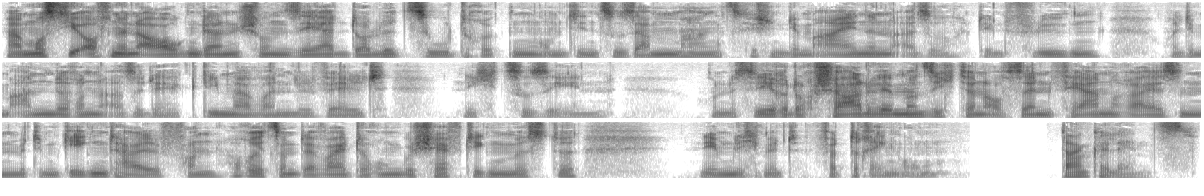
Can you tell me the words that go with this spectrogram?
Man muss die offenen Augen dann schon sehr dolle zudrücken, um den Zusammenhang zwischen dem einen, also den Flügen, und dem anderen, also der Klimawandelwelt, nicht zu sehen. Und es wäre doch schade, wenn man sich dann auf seinen Fernreisen mit dem Gegenteil von Horizonterweiterung beschäftigen müsste, nämlich mit Verdrängung. Danke, Lenz.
